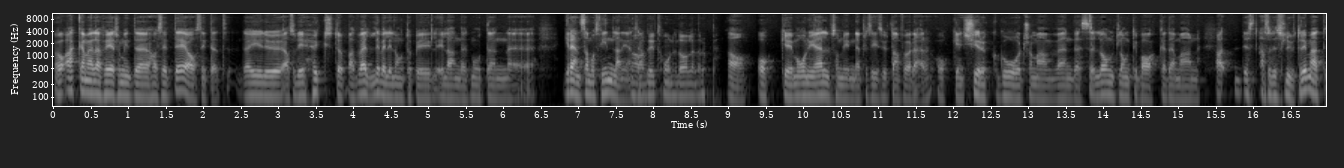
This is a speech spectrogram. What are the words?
Och Akkamella för er som inte har sett det avsnittet. Det är ju du- alltså det är högst upp, att väldigt, väldigt långt upp i, i landet mot en eh, gränsa mot Finland Ja, egentligen. det är Tornedalen där uppe. Ja, och eh, Månö älv som rinner precis utanför där. Och en kyrkogård som användes långt, långt tillbaka där man... ja, det, alltså det slutade med att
